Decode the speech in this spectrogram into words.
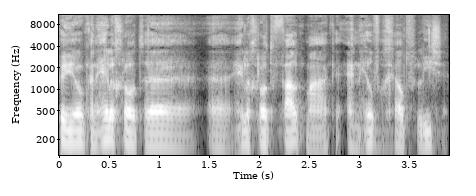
Kun je ook een hele grote, eh, hele grote fout maken en heel veel geld verliezen.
